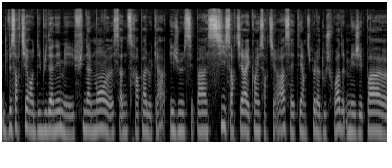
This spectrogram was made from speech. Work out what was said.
il devait sortir en début d'année, mais finalement euh, ça ne sera pas le cas. Et je ne sais pas s'il sortira et quand il sortira. Ça a été un petit peu la douche froide, mais j'ai pas,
